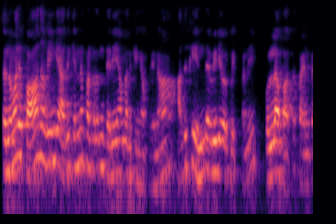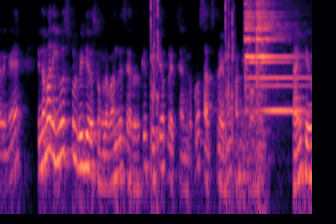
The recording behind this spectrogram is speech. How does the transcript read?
ஸோ இந்த மாதிரி பாதம் வீங்கி அதுக்கு என்ன பண்ணுறதுன்னு தெரியாமல் இருக்கீங்க அப்படின்னா அதுக்கு இந்த வீடியோ கிளிக் பண்ணி ஃபுல்லாக பார்த்து பயன்பெறுங்க. இந்த மாதிரி யூஸ்ஃபுல் வீடியோஸ் உங்களை வந்து சேர்றதுக்கு பிசியோபிளேட் சேனலுக்கும் சப்ஸ்கிரைபும் பண்ணிக்கோங்க. தேங்க்யூ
